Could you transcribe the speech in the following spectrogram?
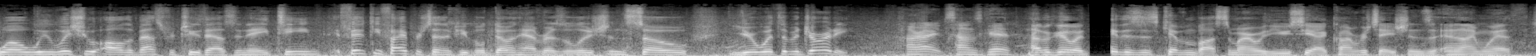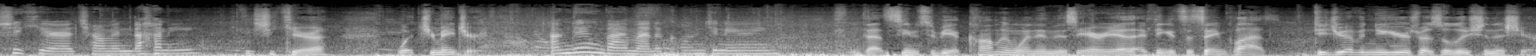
Well, we wish you all the best for 2018. 55% of people don't have resolutions, so you're with the majority. All right, sounds good. Have a good one. Hey, this is Kevin Bossenmeyer with UCI Conversations, and I'm with Shakira Chamandani. Hey, Shakira. What's your major? I'm doing biomedical engineering. That seems to be a common one in this area. I think it's the same class. Did you have a New Year's resolution this year?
